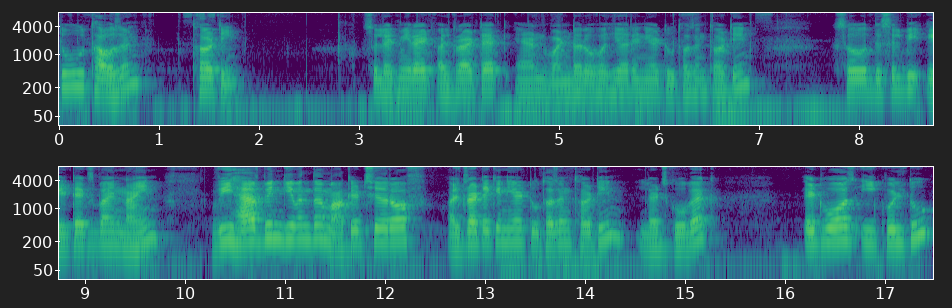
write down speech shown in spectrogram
2013. So let me write Ultratech and Wonder over here in year 2013. So this will be 8x by 9 we have been given the market share of Ultratech in year 2013 let's go back. It was equal to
